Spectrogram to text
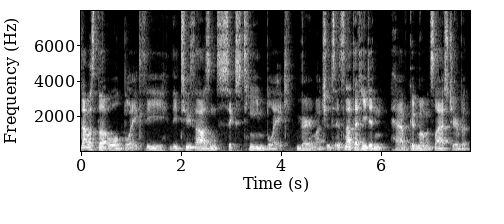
That was the old Blake, the the 2016 Blake. Very much. It's it's not that he didn't have good moments last year, but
